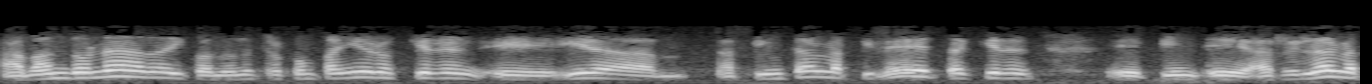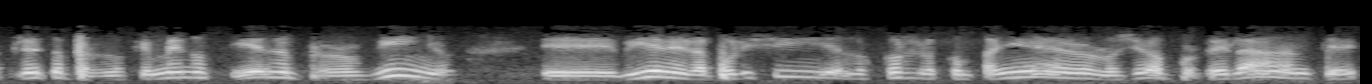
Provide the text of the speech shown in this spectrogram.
abandonadas y cuando nuestros compañeros quieren eh, ir a, pintar la pileta, quieren eh, eh, arreglar la pileta para los que menos tienen, para los niños, viene la policía, los corre los compañeros, los lleva por delante.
